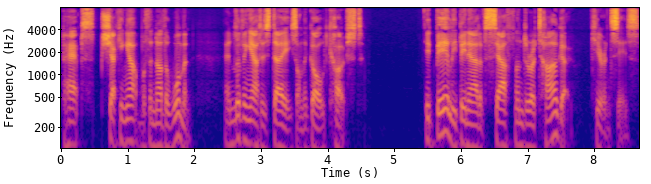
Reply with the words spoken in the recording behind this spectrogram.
perhaps shacking up with another woman and living out his days on the Gold Coast. He'd barely been out of Southland or Otago, Kieran says.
